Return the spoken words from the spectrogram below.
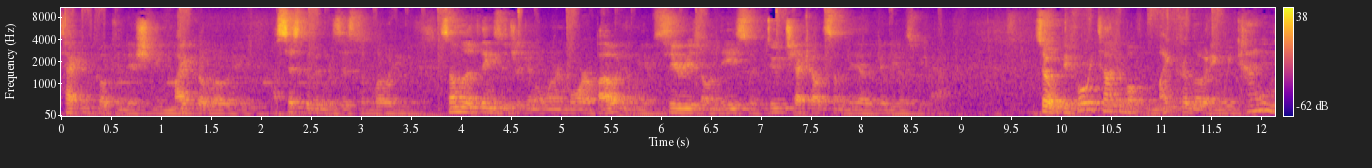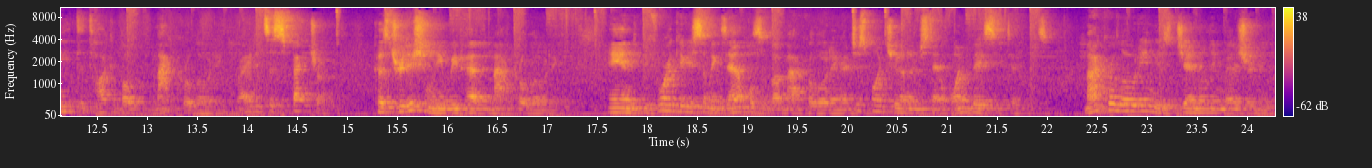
Technical conditioning, microloading, assistive and resistive loading. Some of the things that you're going to learn more about, and we have series on these, so do check out some of the other videos we have. So before we talk about microloading, we kind of need to talk about macroloading, right? It's a spectrum, because traditionally we've had macroloading. And before I give you some examples about macroloading, I just want you to understand one basic difference. Macroloading is generally measured in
